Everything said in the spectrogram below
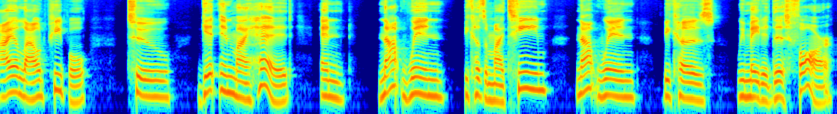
I allowed people to get in my head and not win because of my team, not win because we made it this far.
